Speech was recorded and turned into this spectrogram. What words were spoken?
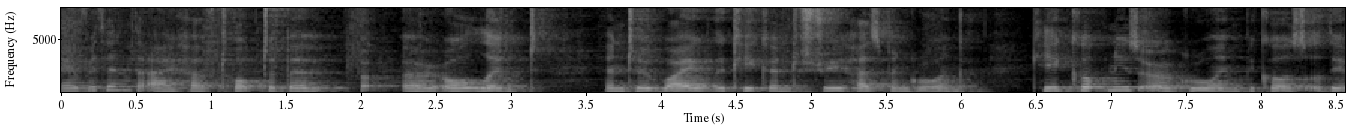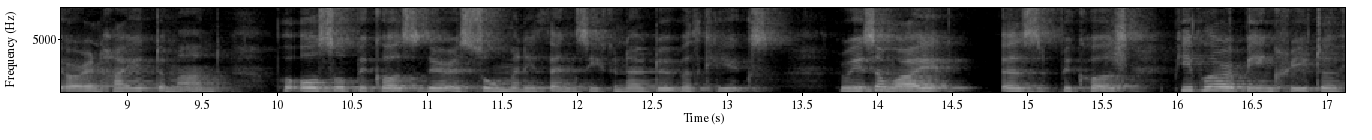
Everything that I have talked about uh, are all linked into why the cake industry has been growing. Cake companies are growing because they are in high demand, but also because there is so many things you can now do with cakes. The reason why is because people are being creative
